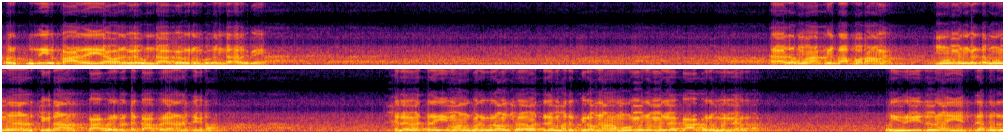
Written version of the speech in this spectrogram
ஒரு புதிய பாதையை அவர்கள் உண்டாக்க விரும்புகின்றார்களே. அதாவது முனாஃபிக்கா போறான் மூமின்கிட்ட மூமியா நடிச்சுக்கிறான் காஃபிர்கிட்ட காஃபிரா நடிச்சுக்கிறான். சிலவற்றை ஈமான் கொள்கிறோம் சிலவற்றை மறுக்கிறோம். நாங்கள் மூமினும் இல்லை காக்கரும் இல்லைங்கிறான். யுரீது நான் எத்தகது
